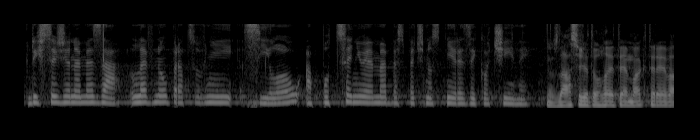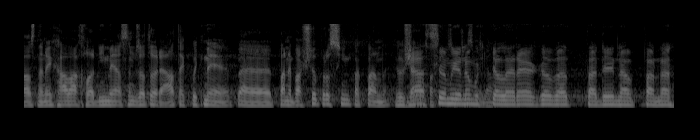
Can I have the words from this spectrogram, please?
když se ženeme za levnou pracovní sílou a podceňujeme bezpečnostní riziko Číny. No, zdá se, že tohle je téma, které vás nenechává chladným. Já jsem za to rád. Tak pojďme, eh, pane Bašlo, prosím, pak pan Hilšer. Já jsem jenom chtěl reagovat tady na pana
